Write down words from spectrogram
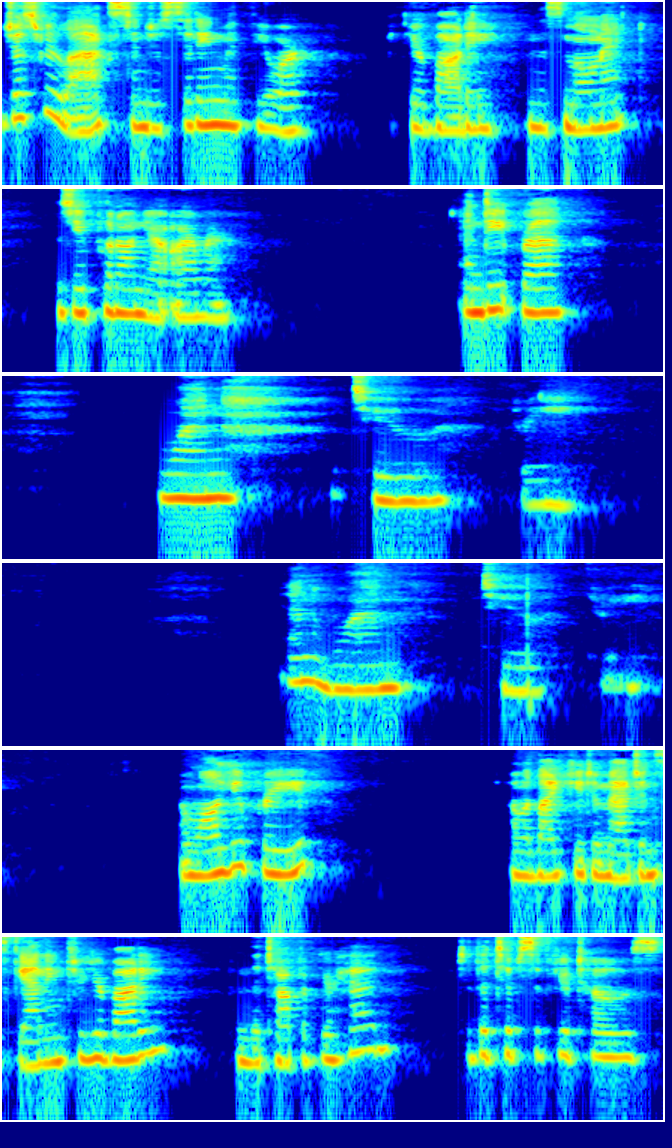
Just relaxed and just sitting with your with your body in this moment as you put on your armor. And deep breath. One, two, three. And one, two, three. And while you breathe, I would like you to imagine scanning through your body from the top of your head to the tips of your toes,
